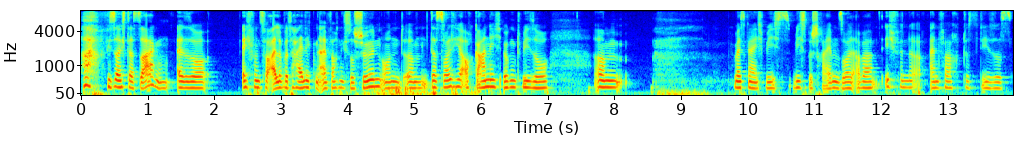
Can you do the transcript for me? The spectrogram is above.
ach, wie soll ich das sagen? Also ich finde es für alle Beteiligten einfach nicht so schön. Und ähm, das soll hier auch gar nicht irgendwie so ähm, ich weiß gar nicht, wie ich es beschreiben soll, aber ich finde einfach, dass dieses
